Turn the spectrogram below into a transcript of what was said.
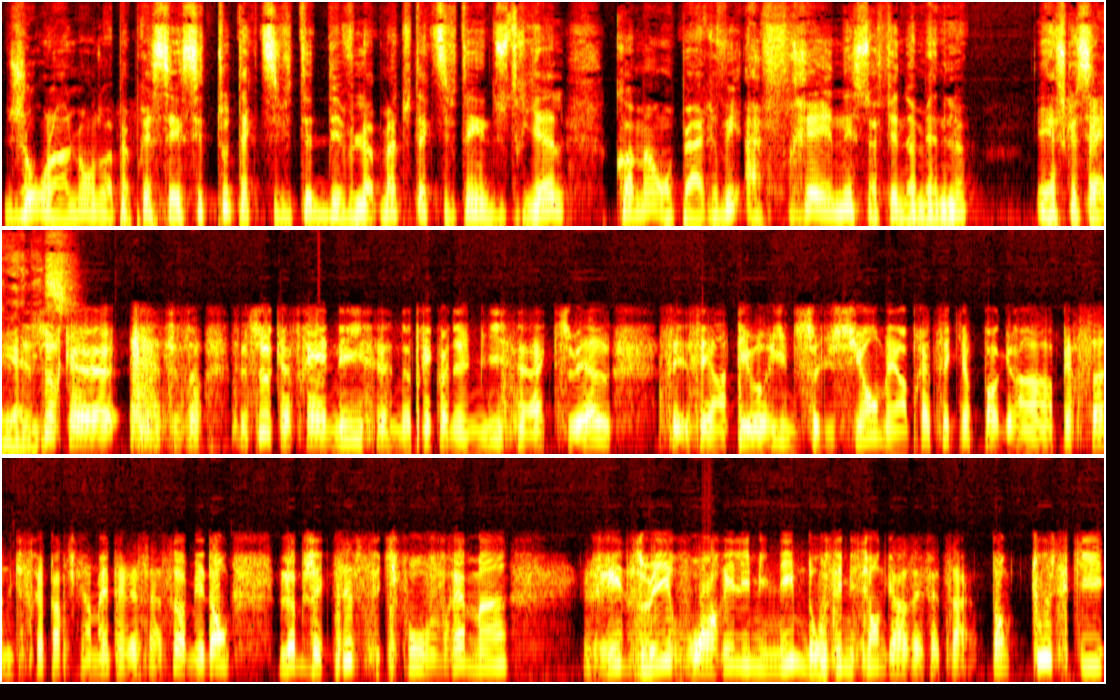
du jour au lendemain, on doit à peu près cesser toute activité développement, toute activité industrielle, comment on peut arriver à freiner ce phénomène-là? Et est-ce que c'est ben, réaliste? C'est sûr que c'est ça. C'est sûr que freiner notre économie actuelle, c'est en théorie une solution, mais en pratique, il n'y a pas grand personne qui serait particulièrement intéressée à ça. Mais donc, l'objectif, c'est qu'il faut vraiment réduire, voire éliminer nos émissions de gaz à effet de serre. Donc, tout ce qui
